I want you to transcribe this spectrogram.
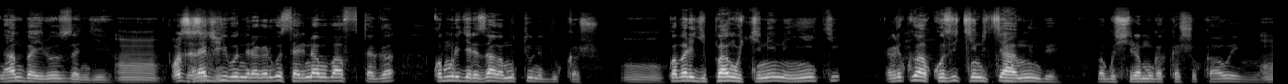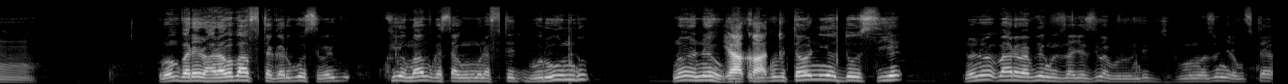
Nambaye iroza ngewe iki? Narabyiboneraga rwose hari n'abo bafataga ko muri gereza habamo utundi dukasho Mm. ko aba ari igipangu kinini nk'iki ariko iyo wakoze ikindi cyaha mo imbere bagushyira mu gakasho ka wenyine Mm. urumva rero hari abo bafataga rwose kuri iyo mpamvu ugasanga umuntu afite burundu noneho Yakata. bakagukubitaho n'iyo dosiye noneho barababwiye ngo zizajya ziba burundu ebyiri umuntu wazongera gufata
